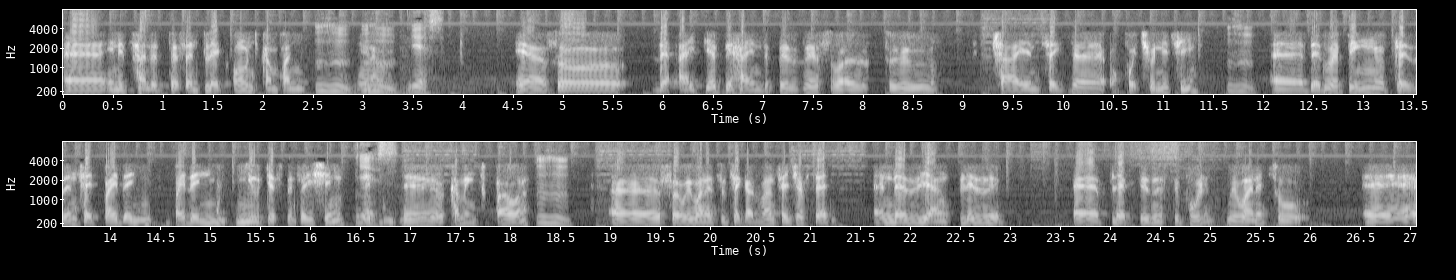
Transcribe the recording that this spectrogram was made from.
Uh, and it's 100% black-owned company. You know, Mm, yes. Yeah, so the idea behind the business was to try and take the opportunity uh, that were being presented by the by the new dispensation Yes. that uh, coming to power. Uh, so we wanted to take advantage of that, and as young uh, black business people, we wanted to uh,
